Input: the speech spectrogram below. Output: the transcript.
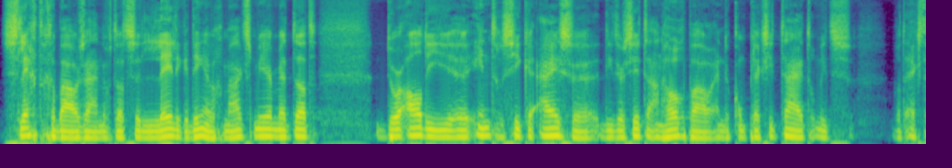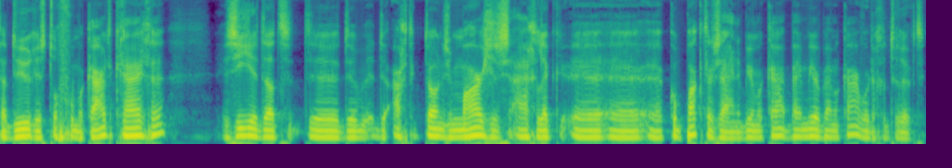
slechte gebouwen zijn of dat ze lelijke dingen hebben gemaakt. Het is meer met dat door al die intrinsieke eisen die er zitten aan hoogbouw en de complexiteit om iets wat extra duur is toch voor elkaar te krijgen, zie je dat de, de, de architectonische marges eigenlijk eh, eh, eh, compacter zijn en bij, elkaar, bij meer bij elkaar worden gedrukt.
